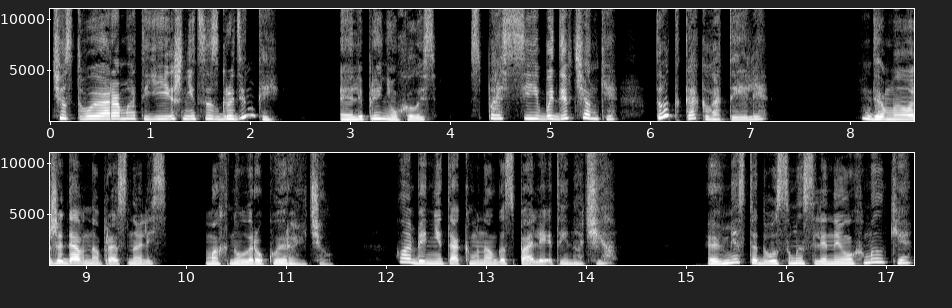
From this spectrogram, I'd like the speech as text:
чувствую аромат яичницы с грудинкой?» Элли принюхалась. «Спасибо, девчонки. Тут как в отеле». «Да мы уже давно проснулись», — махнула рукой Рэйчел. «Обе не так много спали этой ночью». Вместо двусмысленной ухмылки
